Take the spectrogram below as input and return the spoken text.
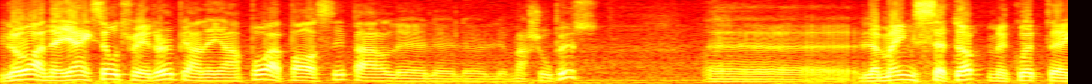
Là, en ayant accès au trader puis en n'ayant pas à passer par le, le- marché aux puces, le même setup me coûte euh,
